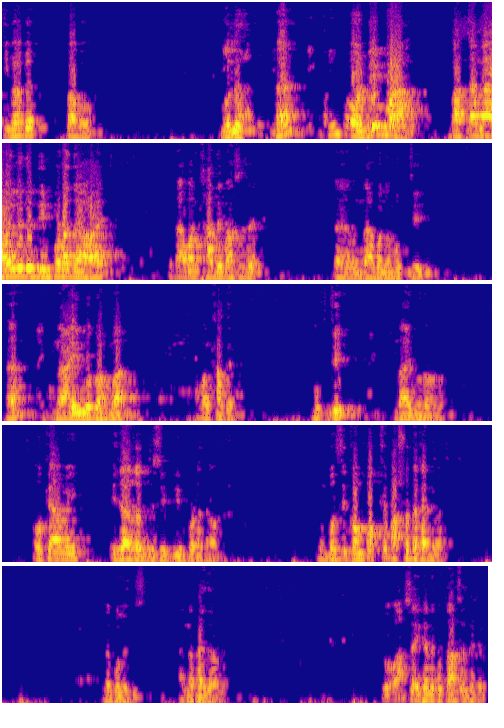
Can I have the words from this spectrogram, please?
কীভাবে পাবো? হ্যাঁ? ও ডিম পড়া। বাচ্চা না হলে যদি ডিম পড়া দেওয়া হয়। এটা আমার খাদেম আছে যে আহ, না বলে মুক্তি হ্যাঁ? নাইমুর রহমান আমার খাদেম। মুফতি নাইমুর রহমান। ওকে আমি ইজাজত দিছি ডিম পড়া দেওয়া বলছি কমপক্ষে পাঁচশো টাকা দেওয়া বলে দিচ্ছি আর না ফায়দা হবে তো আছে এখানে কোথাও আছে দেখেন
